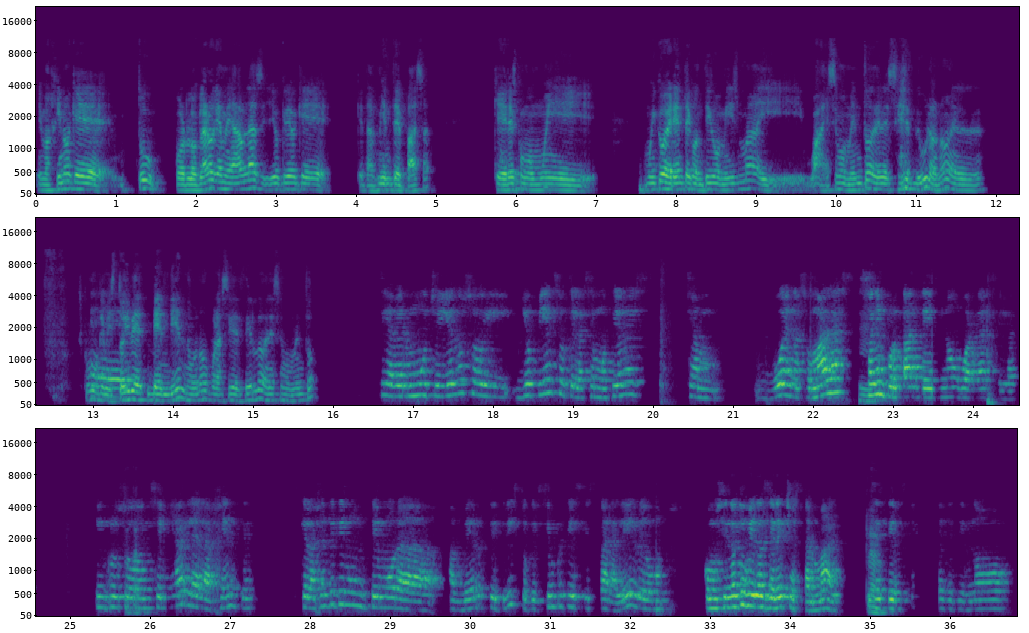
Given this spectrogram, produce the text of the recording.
Imagino que tú, por lo claro que me hablas, yo creo que, también te pasa, que eres como muy, muy coherente contigo misma y wow, ese momento debe ser duro, ¿no? es como que me estoy eh. vendiendo, ¿no? Por así decirlo, en ese momento. Sí, a ver, mucho. Yo no soy, yo pienso que las emociones, sean buenas o malas, son mm. importantes no guardárselas. Incluso enseñarle a la gente que la gente tiene un temor a, verte triste, que siempre tienes que estar alegre, o como si no tuvieras derecho a estar mal. Es, decir, es decir, no,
